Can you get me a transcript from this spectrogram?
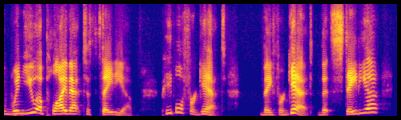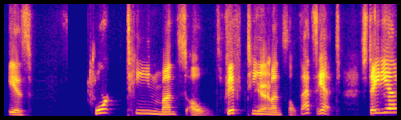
when you apply that to Stadia, people forget. They forget that Stadia is 14 months old, 15 Yeah. months old. That's it. Stadia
